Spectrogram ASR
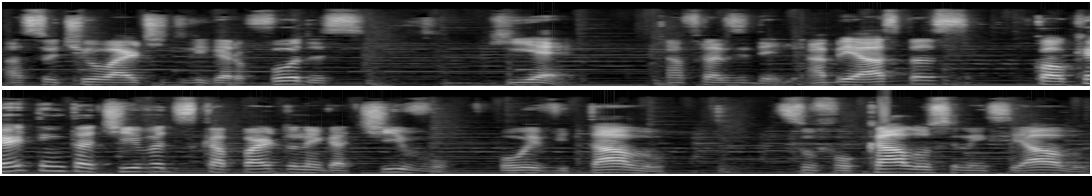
A Sutil Arte de Ligar o Foda-se, que é a frase dele, abre aspas, qualquer tentativa de escapar do negativo ou evitá-lo, sufocá-lo ou silenciá-lo,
